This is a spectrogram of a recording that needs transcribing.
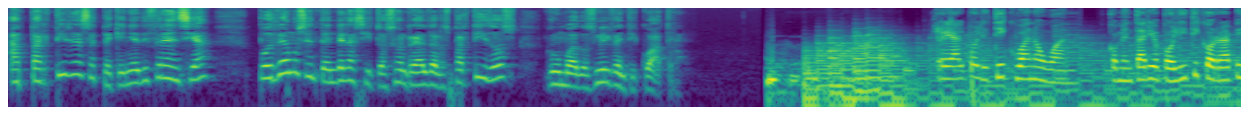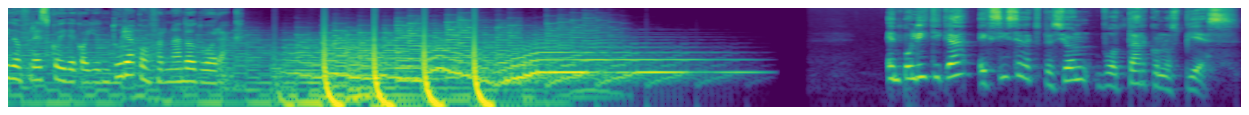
A partir de esa pequeña diferencia, podríamos entender la situación real de los partidos rumbo a 2024. Realpolitik 101. Comentario político rápido, fresco y de coyuntura con Fernando Duorak. En política existe la expresión votar con los pies.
